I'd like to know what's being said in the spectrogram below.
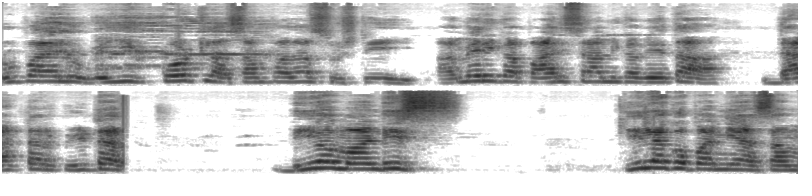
రూపాయలు వెయ్యి కోట్ల సంపద సృష్టి. అమెరికా పారిశ్రామికవేత్త డాక్టర్ పీటర్ డియోమాండిస్ కీలక ఉపన్యాసం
